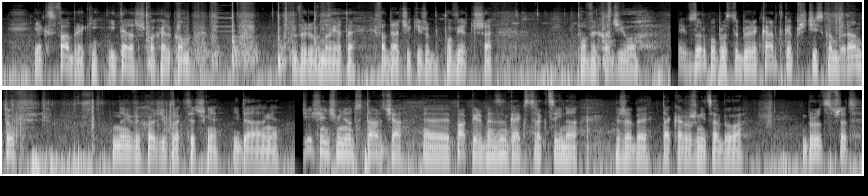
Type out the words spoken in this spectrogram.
Jak z fabryki. I teraz szpachelką wyrównuję te kwadraciki, żeby powietrze powychodziło. I wzór po prostu biorę kartkę, przyciskam do rantów, no i wychodzi praktycznie idealnie. 10 minut tarcia, e, papier, benzynka ekstrakcyjna, żeby taka różnica była. Brud sprzed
